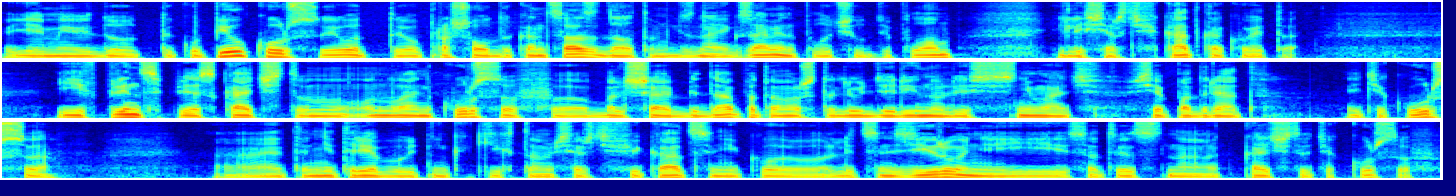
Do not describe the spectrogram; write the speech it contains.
Я имею в виду, ты купил курс, и вот ты его прошел до конца, сдал там, не знаю, экзамен, получил диплом или сертификат какой-то. И, в принципе, с качеством онлайн-курсов э, большая беда, потому что люди ринулись снимать все подряд эти курсы. Э, это не требует никаких там сертификаций, никакого лицензирования, и, соответственно, качество этих курсов,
